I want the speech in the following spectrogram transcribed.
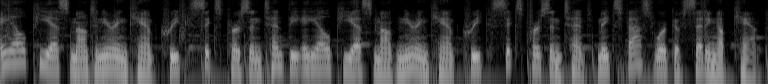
ALPS Mountaineering Camp Creek 6-Person Tent The ALPS Mountaineering Camp Creek 6-Person Tent makes fast work of setting up camp.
